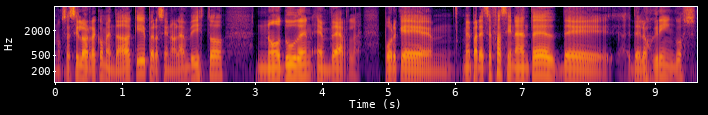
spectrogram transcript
No sé si lo he recomendado aquí, pero si no la han visto, no duden en verla, porque mm, me parece fascinante de, los gringos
